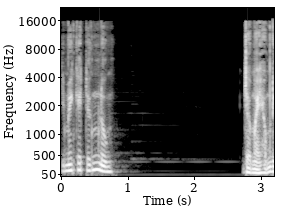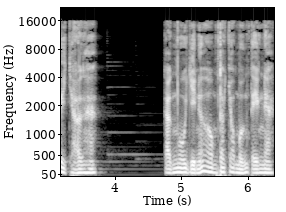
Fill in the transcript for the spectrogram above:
với mấy cái trứng luôn. Rồi mày không đi chợ hả? Cần mua gì nữa không? Tao cho mượn tiền nè.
